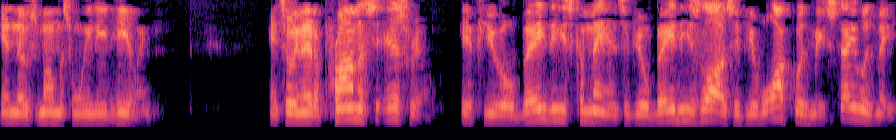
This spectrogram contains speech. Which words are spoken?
in those moments when we need healing. And so he made a promise to Israel. If you obey these commands, if you obey these laws, if you walk with me, stay with me,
